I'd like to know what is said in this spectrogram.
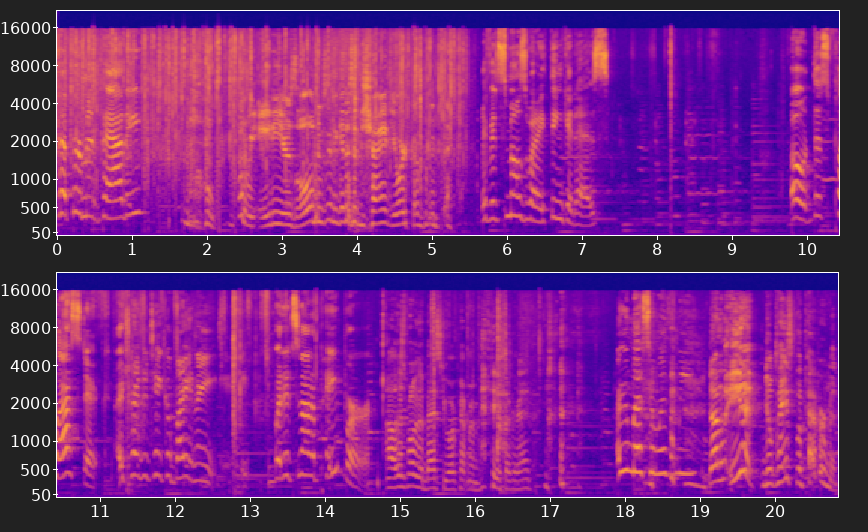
peppermint patty. What are we, 80 years old? Who's gonna get us a giant York peppermint patty? If it smells what I think it is. Oh, this plastic. I tried to take a bite and I, but it's not a paper. Oh, this is probably the best York peppermint patty I've ever had. Are you messing with me? no, don't eat it. You'll taste the peppermint.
